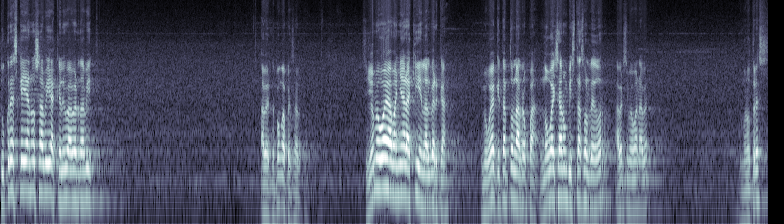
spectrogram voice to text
¿Tú crees que ella no sabía que lo iba a ver David? A ver, te pongo a pensar tú. Si yo me voy a bañar aquí en la alberca y me voy a quitar toda la ropa, ¿no voy a echar un vistazo alrededor a ver si me van a ver? Número 3.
